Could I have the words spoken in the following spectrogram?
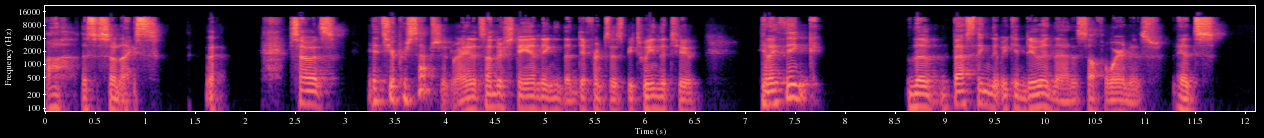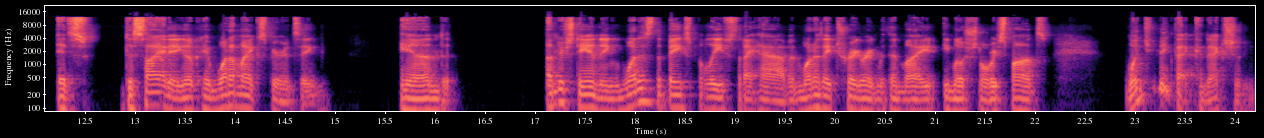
"Ah, oh, this is so nice." so it's it's your perception, right? It's understanding the differences between the two. And I think the best thing that we can do in that is self-awareness. It's it's deciding, okay, what am I experiencing? And understanding what is the base beliefs that I have and what are they triggering within my emotional response. Once you make that connection,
